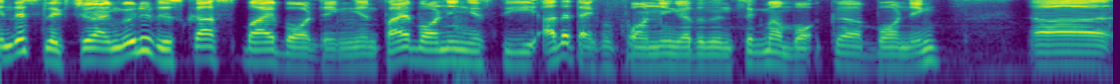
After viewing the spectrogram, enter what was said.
In this lecture, I'm going to discuss pi bonding, and pi bonding is the other type of bonding other than sigma bo uh, bonding. Uh,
